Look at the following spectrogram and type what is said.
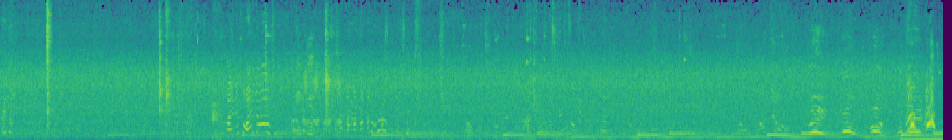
Meine Ah!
